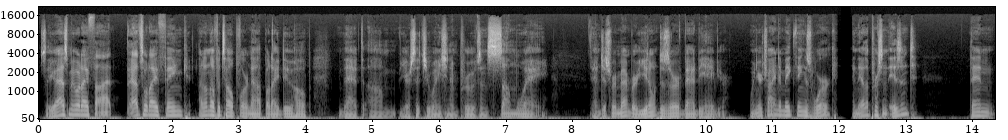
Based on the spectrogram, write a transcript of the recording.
So you asked me what I thought. That's what I think. I don't know if it's helpful or not, but I do hope that um, your situation improves in some way. And just remember, you don't deserve bad behavior. When you're trying to make things work and the other person isn't, then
